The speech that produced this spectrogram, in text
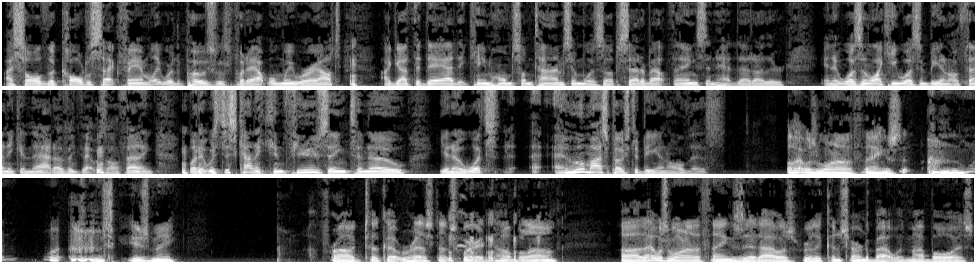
I saw the cul-de-sac family where the pose was put out when we were out. I got the dad that came home sometimes and was upset about things and had that other, and it wasn't like he wasn't being authentic in that. I think that was authentic, but it was just kind of confusing to know, you know, what's, uh, who am I supposed to be in all this? Well, that was one of the things that, excuse me, a frog took up residence where it don't belong. Uh, that was one of the things that I was really concerned about with my boys,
